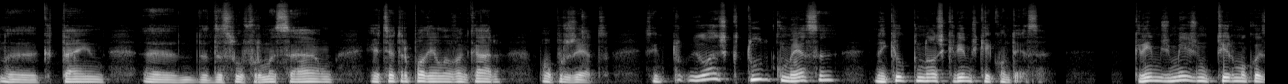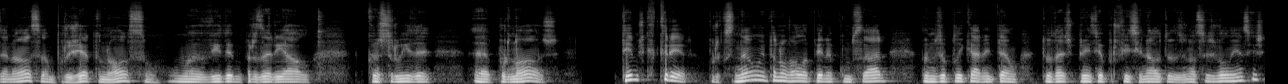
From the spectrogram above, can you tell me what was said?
uh, que tem uh, da sua formação, etc., podem alavancar para o projeto. Assim, eu acho que tudo começa naquilo que nós queremos que aconteça. Queremos mesmo ter uma coisa nossa, um projeto nosso, uma vida empresarial construída uh, por nós. Temos que querer, porque senão então não vale a pena começar. Vamos aplicar então toda a experiência profissional e todas as nossas valências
